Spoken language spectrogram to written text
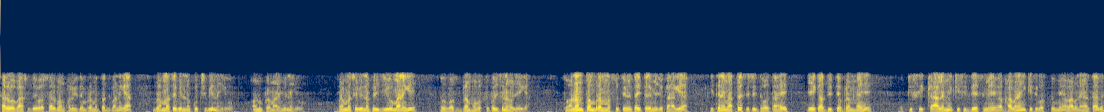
सर्व वासुदेव सर्वम कल ब्रह्म, तद बन गया। ब्रह्म से भिन्न कुछ भी नहीं हो, अनुप्रमाण भी नहीं हो। ब्रह्म से भिन्न फिर जीव मानेंगे तो ब्रह्म वस्तु परिचन्न हो जाएगा। तो अनंतम ब्रह्म श्रुति में तैतरे में जो कहा गया, इतने मात्र से सिद्ध होता है, एक अद्वितीय ब्रह्म है, किसी काल में, किसी देश में अभाव नहीं, किसी वस्तु में अभाव नहीं, अर्थात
